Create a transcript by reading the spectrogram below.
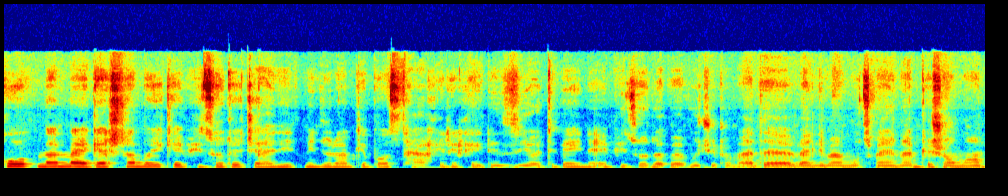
خب من برگشتم با یک اپیزود جدید. می‌دونم که باز تاخیر خیلی زیادی بین اپیزودا به وجود اومده ولی من مطمئنم که شما هم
